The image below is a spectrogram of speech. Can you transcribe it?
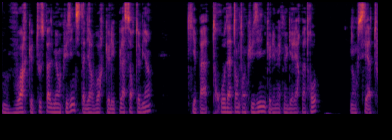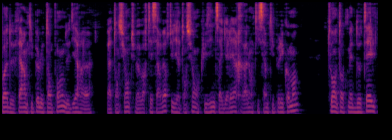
voir que tout se passe bien en cuisine, c'est-à-dire voir que les plats sortent bien, qu'il n'y ait pas trop d'attente en cuisine, que les mecs ne galèrent pas trop. Donc c'est à toi de faire un petit peu le tampon, de dire euh, attention, tu vas voir tes serveurs, tu dis attention, en cuisine ça galère, ralentissez un petit peu les commandes. Toi en tant que maître d'hôtel,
